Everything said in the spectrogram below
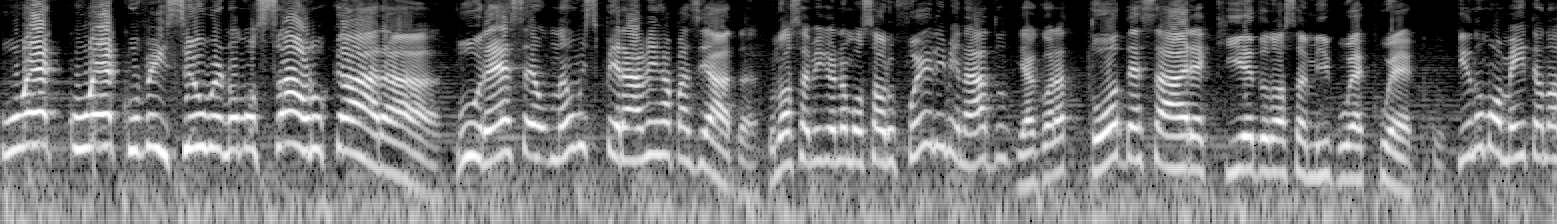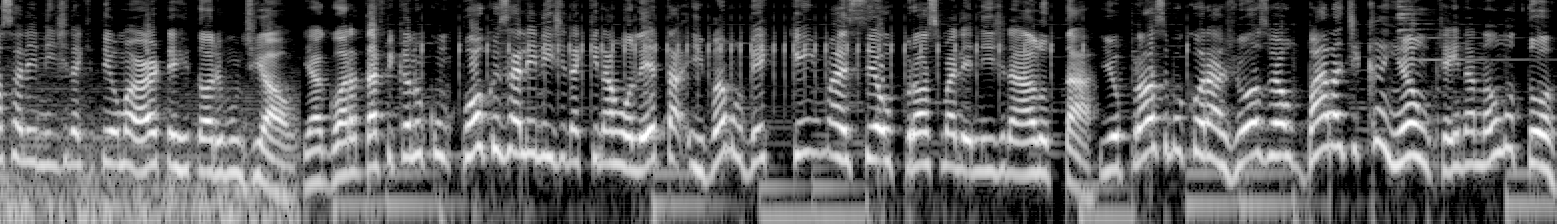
O Eco Eco venceu o Ernomossauro, cara. Por essa eu não esperava, hein, rapaziada. O nosso amigo Ernomossauro foi eliminado. E agora toda essa área aqui é do nosso amigo Eco Eco. Que no momento é o nosso alienígena que tem o maior território mundial. E agora tá ficando com poucos alienígenas aqui na roleta. E vamos ver quem vai ser o próximo alienígena a lutar. E o próximo corajoso é o Bala de Canhão, que ainda não lutou.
